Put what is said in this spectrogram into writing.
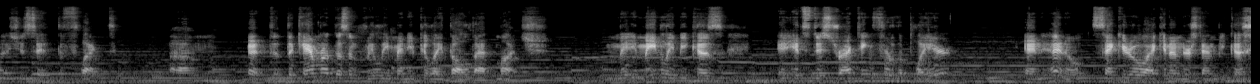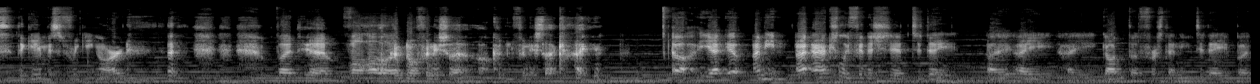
I should say deflect. Um, the, the, camera doesn't really manipulate all that much, Ma- mainly because it's distracting for the player. And I know Sekiro, I can understand because the game is freaking hard. but uh, Valhalla, I could not finish that. I couldn't finish that game. Uh, yeah, I mean, I actually finished it today. I, I, I got the first ending today, but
